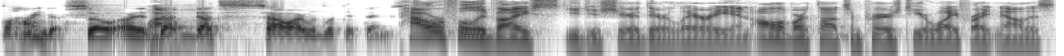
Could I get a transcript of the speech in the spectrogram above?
behind us. So I, wow. that, that's how I would look at things. Powerful advice you just shared there, Larry, and all of our thoughts and prayers to your wife right now. This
